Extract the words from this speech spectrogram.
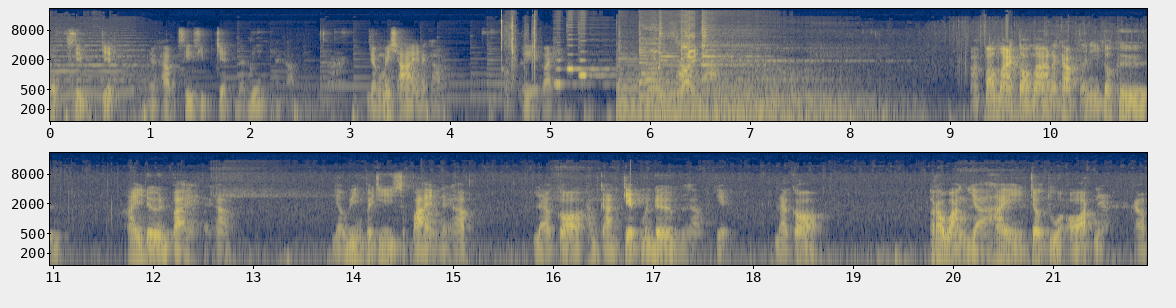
67 นะครับ 47 แบบนี้นะครับ ยังไม่ใช้นะครับ ก็เพลย์ไป Right. combat. อ่าเป้าหมายต่อมานะครับ อันนี้ก็คือให้เดินไปนะครับเดี๋ยววิ่งไปที่สไปค์นะครับ แล้วก็ทำการเก็บเหมือนเดิมนะครับเก็บแล้วก็ระวังอย่าให้เจ้าตัวออสเนี่ยนะครับ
